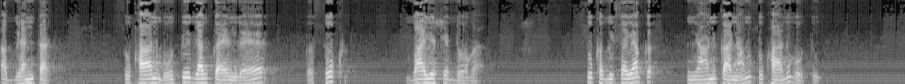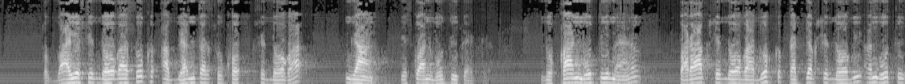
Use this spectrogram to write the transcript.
अभ्यंतर। सुखानुभूति जब कहेंगे तो सुख बाह्य सिद्ध होगा। सुख विषयक ज्ञान का नाम सुखानुभूति। तो बाह्य सिद्ध होगा सुख, अभ्यंतर सुख सिद्ध होगा ज्ञान, जिसको अनुभूति कहते हैं। दुखानुभूति में पराग सिद्ध होगा, दुख प्रत्यक्ष सिद्ध होगी, अनुभूति,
